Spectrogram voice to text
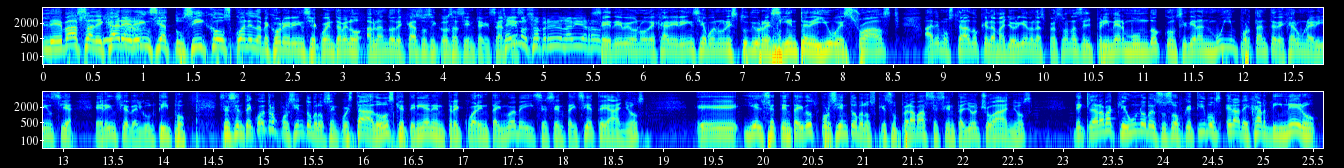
¿Le vas a dejar herencia a tus hijos? ¿Cuál es la mejor herencia? Cuéntamelo, hablando de casos y cosas interesantes. Seguimos aprendiendo la vida, Raúl. ¿Se debe o no dejar herencia? Bueno, un estudio reciente de US Trust ha demostrado que la mayoría de las personas del primer mundo consideran muy importante dejar una herencia, herencia de algún tipo. 64% de los encuestados que tenían entre 49 y 67 años eh, y el 72% de los que superaba 68 años declaraba que uno de sus objetivos era dejar dinero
